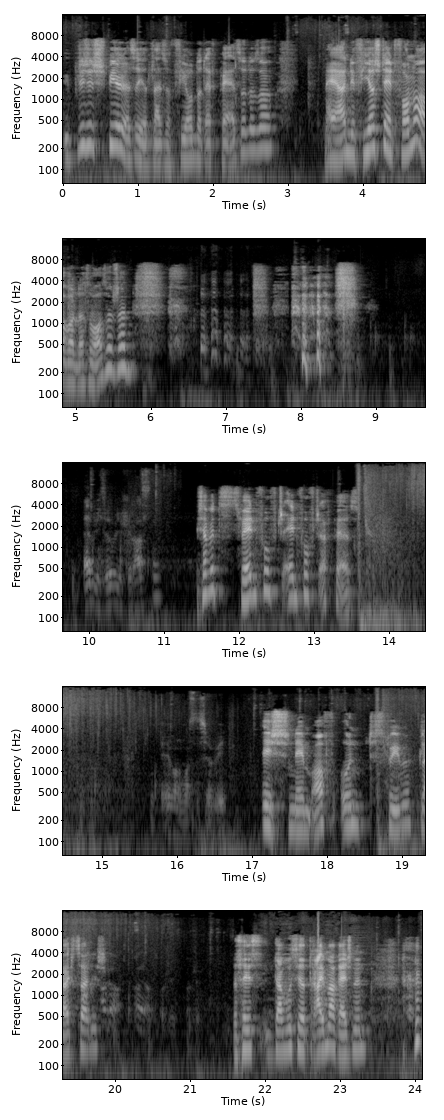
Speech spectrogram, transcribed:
übliches Spiel, also jetzt gleich so 400 FPS oder so. Naja, eine 4 steht vorne, aber das war's ja schon. Hä, wieso? Wie viel hast du? Ich habe jetzt 52, 51 FPS. Okay, warum hast du das so weh? Ich nehme auf und streame gleichzeitig. Ah ja, ah ja, okay, okay. Das heißt, da muss ich ja dreimal rechnen. Ja,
